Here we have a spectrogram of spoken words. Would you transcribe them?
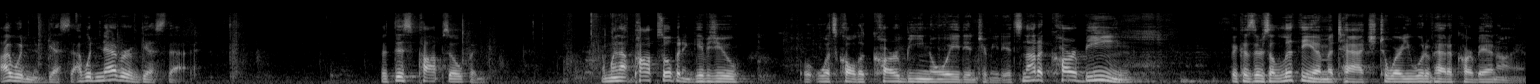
I wouldn't have guessed that. I would never have guessed that. That this pops open. And when that pops open, it gives you what's called a carbenoid intermediate. It's not a carbene because there's a lithium attached to where you would have had a carbanion.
